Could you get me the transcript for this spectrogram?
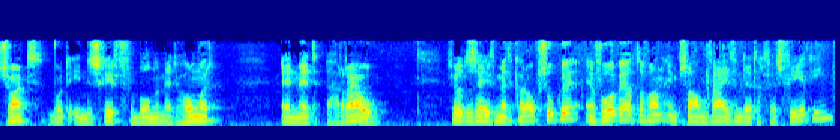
Zwart wordt in de schrift verbonden met honger en met rouw. Zullen we eens even met elkaar opzoeken. Een voorbeeld daarvan in Psalm 35, vers 14.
